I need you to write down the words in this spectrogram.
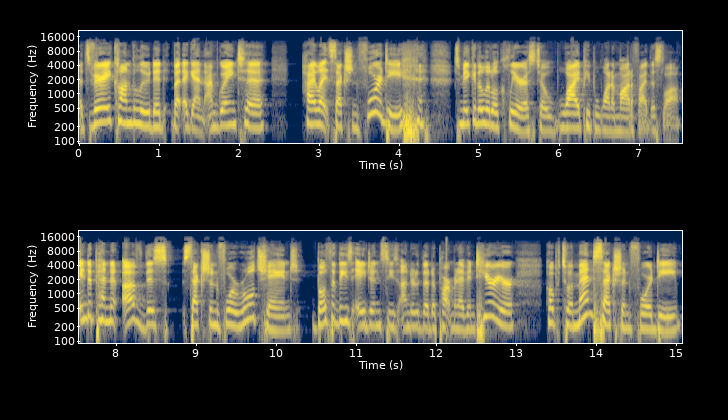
It's very convoluted, but again, I'm going to highlight section 4D to make it a little clear as to why people want to modify this law. Independent of this section 4 rule change, both of these agencies under the Department of Interior hope to amend section 4D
